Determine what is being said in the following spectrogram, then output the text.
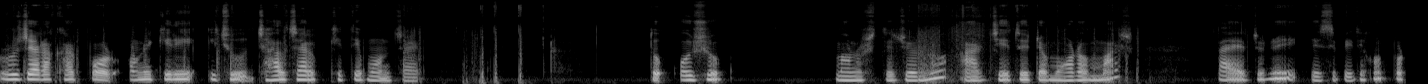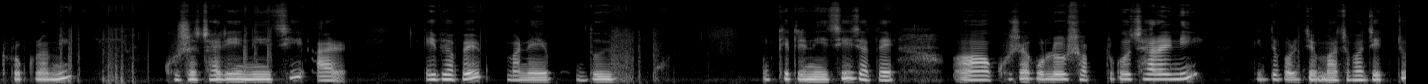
রোজা রাখার পর অনেকেরই কিছু ঝাল ঝাল খেতে মন চায়। তো ওইসব মানুষদের জন্য। আর যেহেতু এটা মহরম মাস, তাই এর জন্যই রেসিপি দেখুন, পটলগুলো আমি খোসা ছাড়িয়ে নিয়েছি। আর এইভাবে মানে দুই কেটে নিয়েছি যাতে খোসাগুলো সবটুকু ছাড়াইনি কিন্তু পরে যে মাঝে মাঝে একটু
